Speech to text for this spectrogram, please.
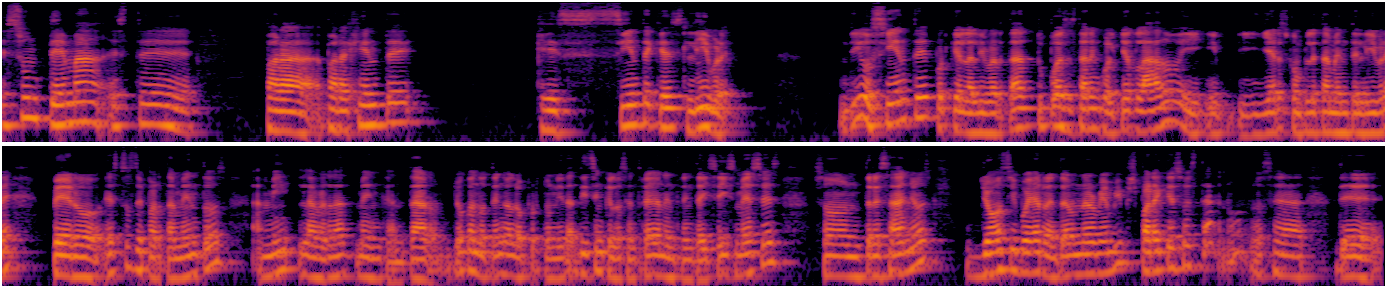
es un tema este para, para gente que siente que es libre. Digo siente porque la libertad, tú puedes estar en cualquier lado y, y, eres completamente libre, pero estos departamentos a mí la verdad me encantaron. Yo cuando tenga la oportunidad, dicen que los entregan en 36 meses, son 3 años, yo sí voy a rentar un Airbnb, pues para que eso está, ¿no? O sea, de,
